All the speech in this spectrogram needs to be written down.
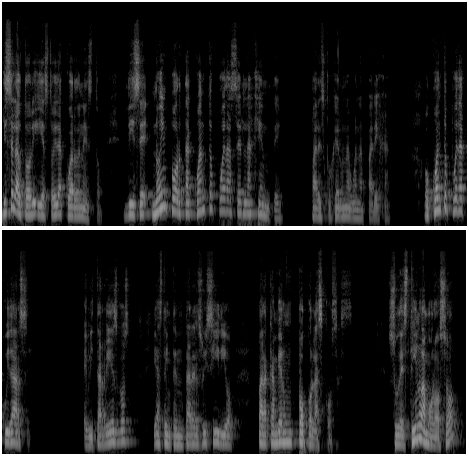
dice el autor y estoy de acuerdo en esto, dice, no importa cuánto pueda hacer la gente para escoger una buena pareja o cuánto pueda cuidarse, evitar riesgos y hasta intentar el suicidio para cambiar un poco las cosas. Su destino amoroso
